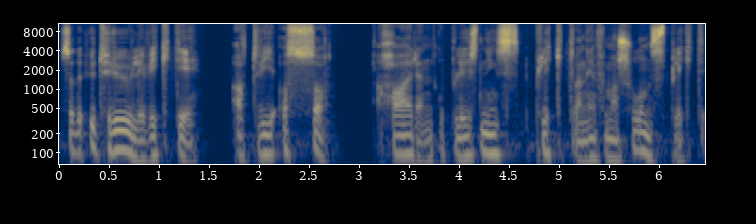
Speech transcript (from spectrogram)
så er det utrolig viktig at vi også har en opplysningsplikt og en informasjonsplikt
